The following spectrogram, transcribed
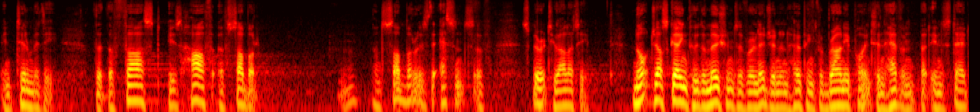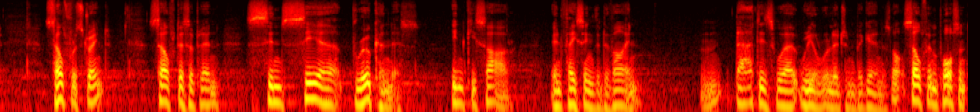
in Tirmidhi that the fast is half of sabr. Hmm? And sabr is the essence of spirituality. Not just going through the motions of religion and hoping for brownie points in heaven, but instead self restraint, self discipline, sincere brokenness, inkisar, in facing the divine. Mm, that is where real religion begins. Not self-important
